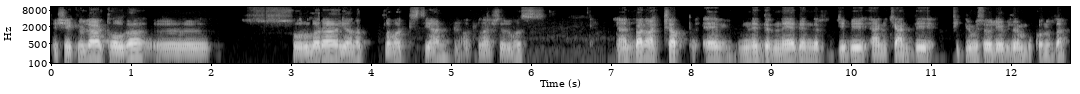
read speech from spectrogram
Teşekkürler Tolga. Ee, sorulara yanıtlamak isteyen arkadaşlarımız Yani ben ahşap ev nedir, neye denir gibi yani kendi fikrimi söyleyebilirim bu konuda.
